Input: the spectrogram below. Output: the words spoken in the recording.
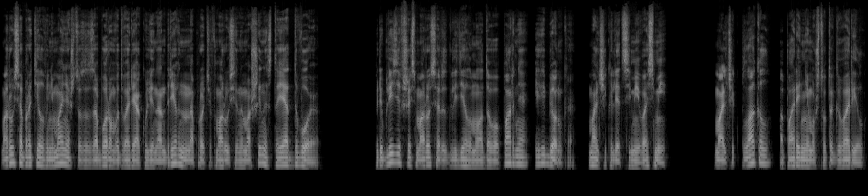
Маруся обратила внимание, что за забором во дворе Акулины Андреевны напротив Марусиной машины стоят двое. Приблизившись, Маруся разглядела молодого парня и ребенка, мальчика лет 7-8. Мальчик плакал, а парень ему что-то говорил.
